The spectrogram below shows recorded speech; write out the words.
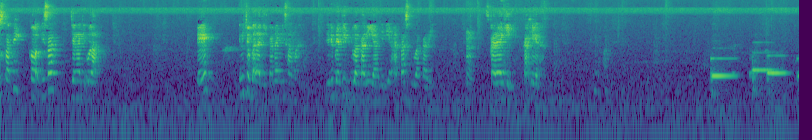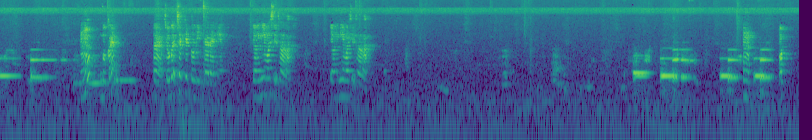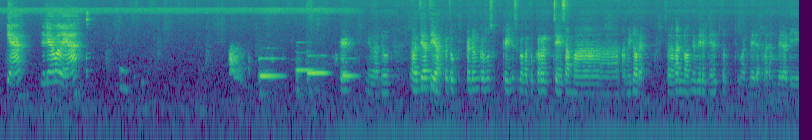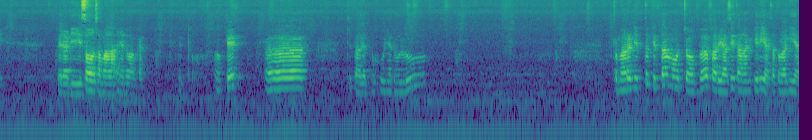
bagus. Tapi kalau bisa jangan diulang. Oke, ini coba lagi karena ini sama. Jadi berarti dua kali ya. Jadi yang atas dua kali. Hmm, sekali lagi, Kak Hir. Hmm, bukan? Nah, coba cek itu lingkarannya. Yang ini masih salah. Yang ini masih salah. Sol sama la nya doang kan. Gitu. Oke, eh, kita lihat bukunya dulu. Kemarin itu kita mau coba variasi tangan kiri ya, satu lagi ya.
